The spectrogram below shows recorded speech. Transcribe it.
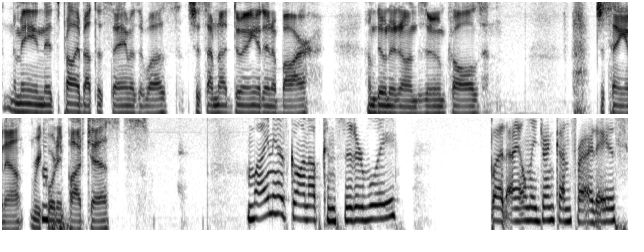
I mean, it's probably about the same as it was. It's just I'm not doing it in a bar. I'm doing it on Zoom calls and just hanging out, recording podcasts. Mine has gone up considerably, but I only drink on Fridays,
